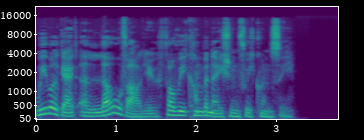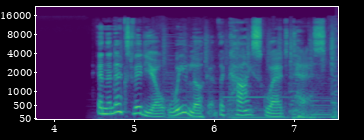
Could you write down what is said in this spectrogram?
we will get a low value for recombination frequency. In the next video we look at the chi-squared test.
